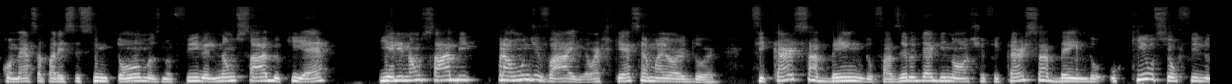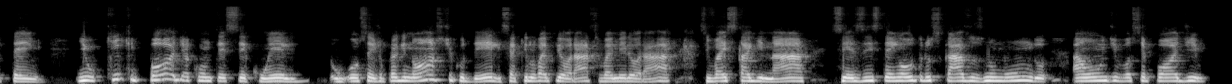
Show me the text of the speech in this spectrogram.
começa a aparecer sintomas no filho, ele não sabe o que é e ele não sabe para onde vai. Eu acho que essa é a maior dor ficar sabendo, fazer o diagnóstico, ficar sabendo o que o seu filho tem e o que, que pode acontecer com ele, ou seja, o prognóstico dele, se aquilo vai piorar, se vai melhorar, se vai estagnar, se existem outros casos no mundo onde você pode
